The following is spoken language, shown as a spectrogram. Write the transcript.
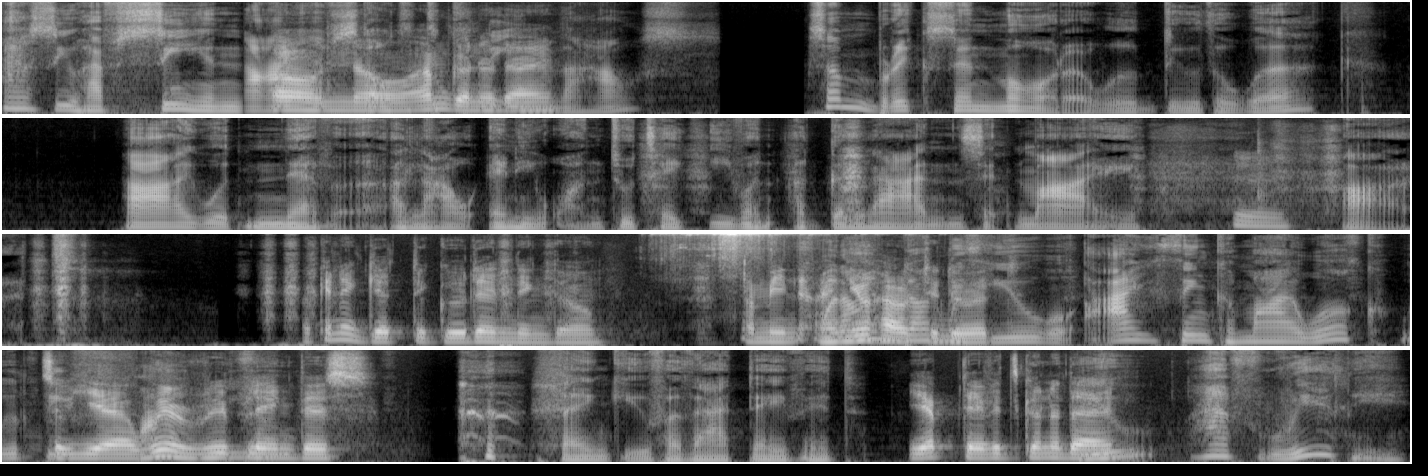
As you have seen, I Oh, have no, I'm to gonna die. the house. Some bricks and mortar will do the work. I would never allow anyone to take even a glance at my Hmm. art. How can I get the good ending though? I mean, When I knew I'm how to do with it. you, I think my work will So yeah, we're replaying this. Thank you for that, David. Yep, David's gonna die. You have really,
